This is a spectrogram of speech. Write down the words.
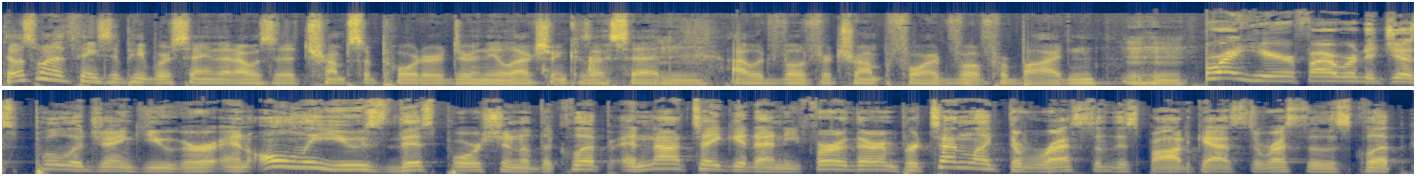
That was one of the things that people were saying that I was a Trump supporter during the election because I said mm. I would vote for Trump before I'd vote for Biden. Mm-hmm. Right here, if I were to just pull a Cenk Uygur and only use this portion of the clip and not take it any further and pretend like the rest of this podcast, the rest of this clip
